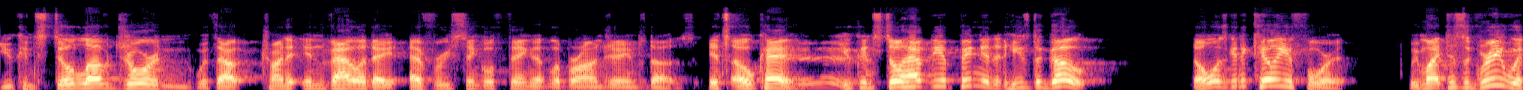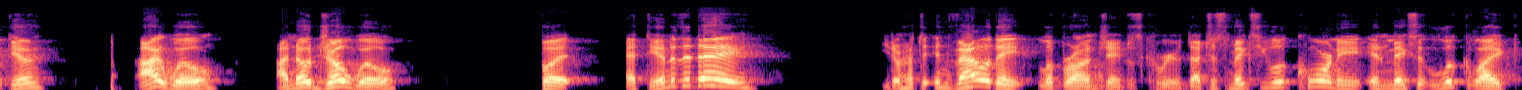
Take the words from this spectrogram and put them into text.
You can still love Jordan without trying to invalidate every single thing that LeBron James does. It's okay. Yeah. You can still have the opinion that he's the GOAT. No one's gonna kill you for it. We might disagree with you. I will. I know Joe will. But at the end of the day, you don't have to invalidate LeBron James's career. That just makes you look corny and makes it look like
